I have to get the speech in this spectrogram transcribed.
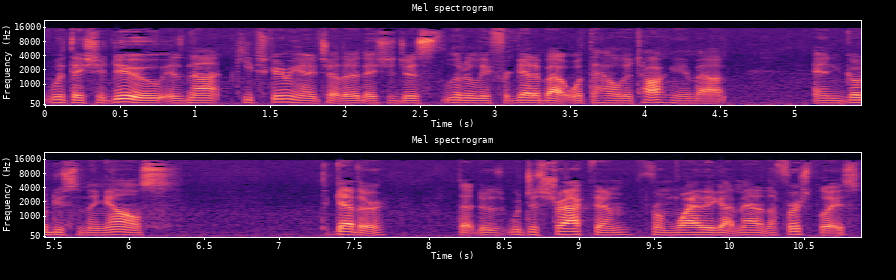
what they should do is not keep screaming at each other. They should just literally forget about what the hell they're talking about, and go do something else together that would distract them from why they got mad in the first place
